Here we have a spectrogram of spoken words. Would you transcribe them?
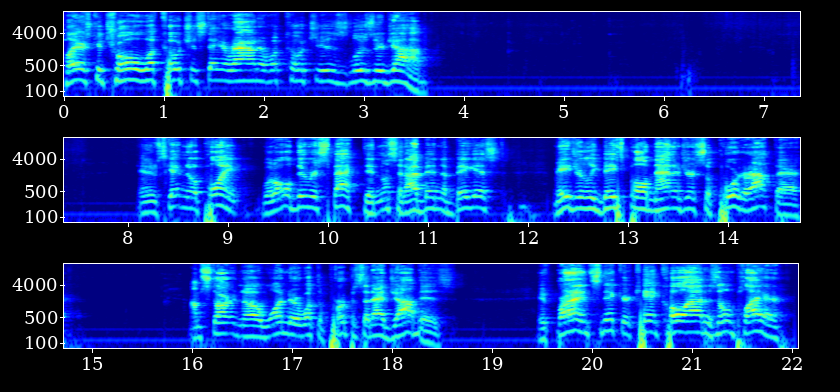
Players control what coaches stay around and what coaches lose their job. And it's getting to a point, with all due respect, and listen, I've been the biggest Major League Baseball manager supporter out there. I'm starting to wonder what the purpose of that job is. If Brian Snitker can't call out his own player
